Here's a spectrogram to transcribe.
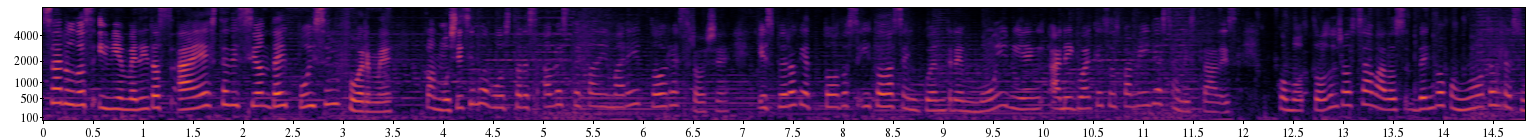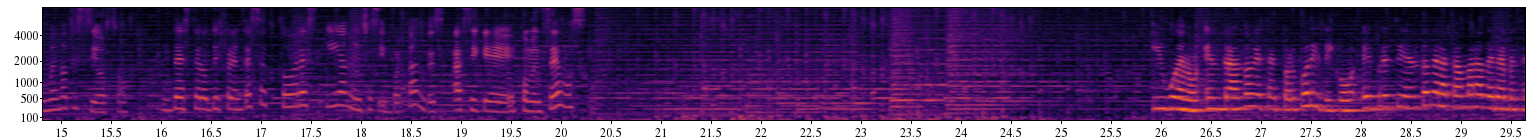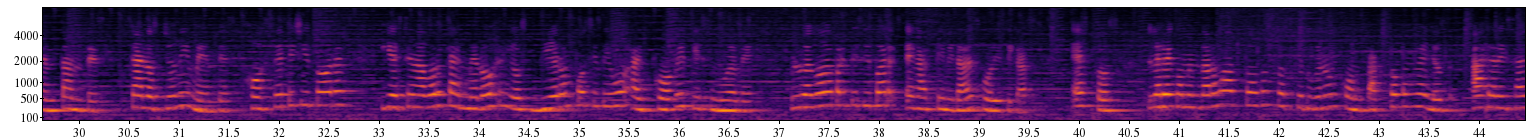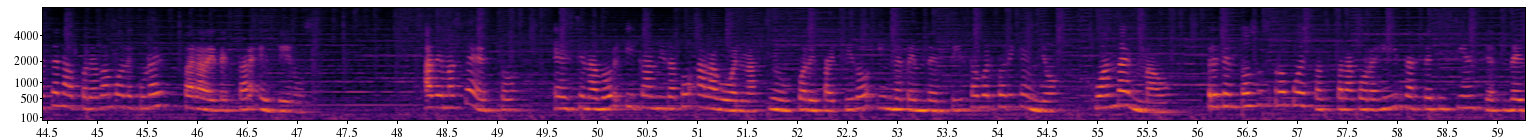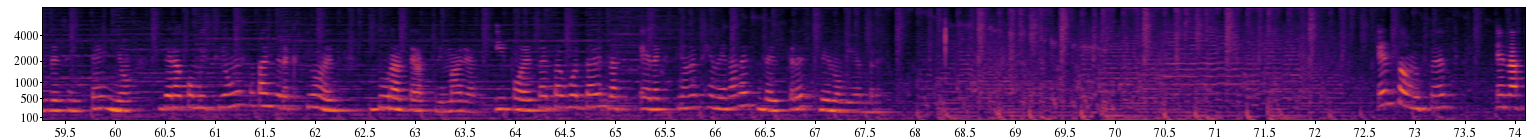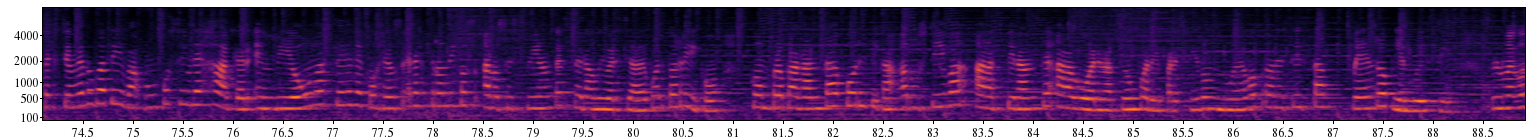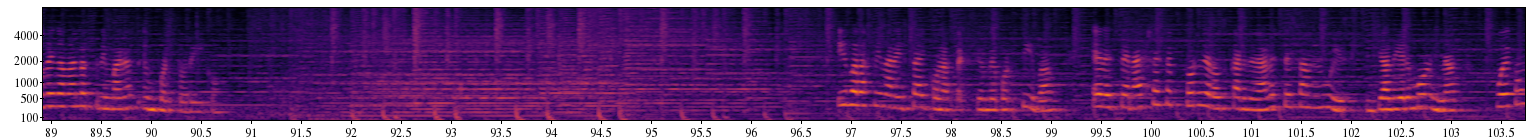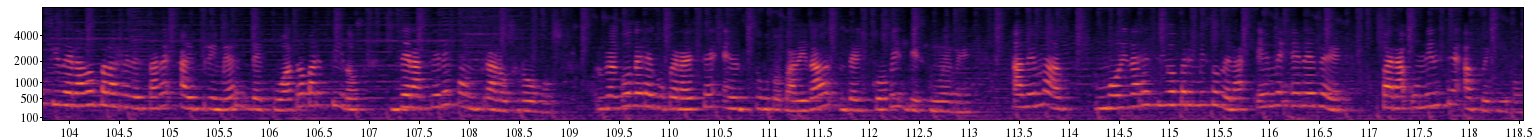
Saludos y bienvenidos a esta edición del Pulso Informe. Con muchísimo gusto les habla Stephanie Marie Torres Roche y espero que todos y todas se encuentren muy bien, al igual que sus familias y amistades. Como todos los sábados, vengo con otro resumen noticioso desde los diferentes sectores y anuncios importantes, así que comencemos. Y bueno, entrando en el sector político, el presidente de la Cámara de Representantes, Carlos Johnny Méndez, José Pichitores y el senador Carmelo Ríos dieron positivo al COVID-19 luego de participar en actividades políticas. Estos le recomendaron a todos los que tuvieron contacto con ellos a realizarse la prueba molecular para detectar el virus. Además de esto, el senador y candidato a la gobernación por el Partido Independentista Puertorriqueño, Juan Dalmau, presentó sus propuestas para corregir las deficiencias del desempeño de la Comisión Estatal de Elecciones durante las primarias y poder salvaguardar las elecciones generales del 3 de noviembre. Entonces, en la sección educativa, un posible hacker envió una serie de correos electrónicos a los estudiantes de la Universidad de Puerto Rico con propaganda política alusiva al aspirante a la gobernación por el Partido Nuevo Progresista Pedro Pierluisi, luego de ganar las primarias en Puerto Rico. Y para finalizar con la sección deportiva, el estelar receptor de los Cardenales de San Luis, Javier Molina, fue considerado para regresar al primer de cuatro partidos de la serie contra los Rojos, luego de recuperarse en su totalidad del COVID-19. Además, Molina recibió permiso de la MLB para unirse a su equipo.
